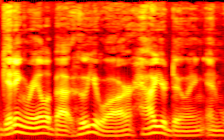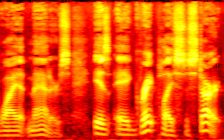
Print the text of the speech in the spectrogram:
Getting Real About Who You Are, How You're Doing, and Why It Matters, is a great place to start.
